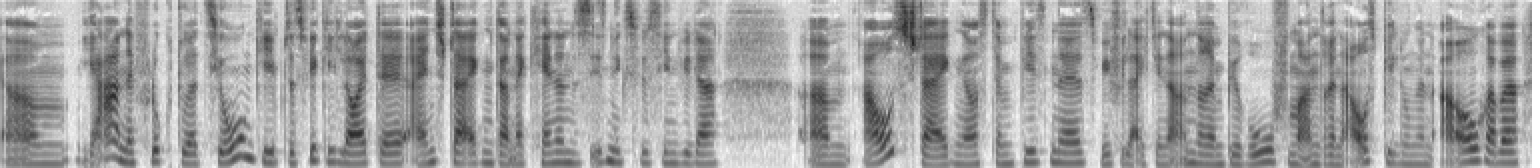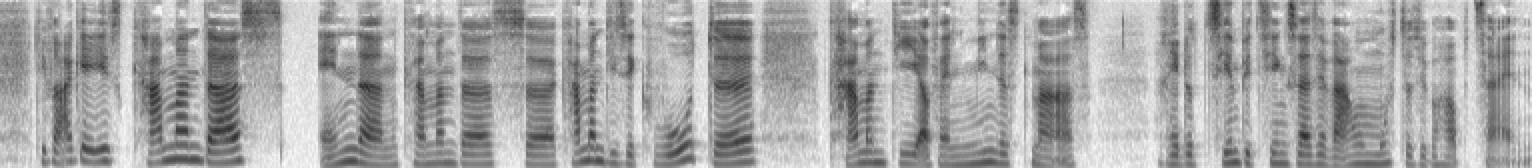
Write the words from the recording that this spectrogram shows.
ähm, ja eine Fluktuation gibt, dass wirklich Leute einsteigen, dann erkennen, das ist nichts für sie wieder ähm, aussteigen aus dem Business, wie vielleicht in anderen Berufen, anderen Ausbildungen auch. Aber die Frage ist, kann man das ändern? Kann man das, äh, kann man diese Quote, kann man die auf ein Mindestmaß reduzieren, beziehungsweise warum muss das überhaupt sein?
